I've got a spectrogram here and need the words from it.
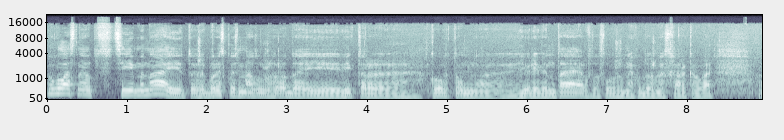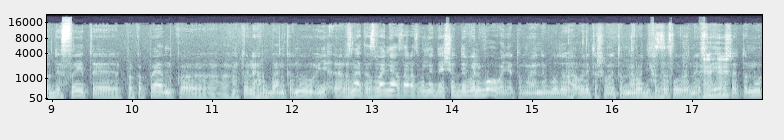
Ну, власне, от ці імена, і той же Борис Кузьма з Ужгорода, і Віктор е, Ковтун, е, Юрій Вінтаєв, заслужений художник з Харкова, Одесити, Прокопенко, Анатолій Горбенко. Ну, я, знаєте, звання зараз вони дещо девальвовані, тому я не буду говорити, що вони там народні заслужені і все інше. Тому,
